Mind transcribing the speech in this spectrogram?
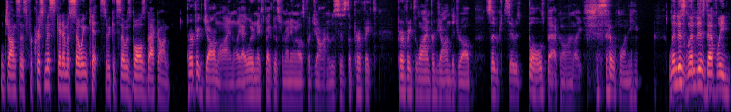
And John says, "For Christmas, get him a sewing kit so he could sew his balls back on." Perfect John line. Like I wouldn't expect this from anyone else but John. It was just the perfect perfect line for John to drop, so we could sew his balls back on. Like so funny. Linda's Linda's definitely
